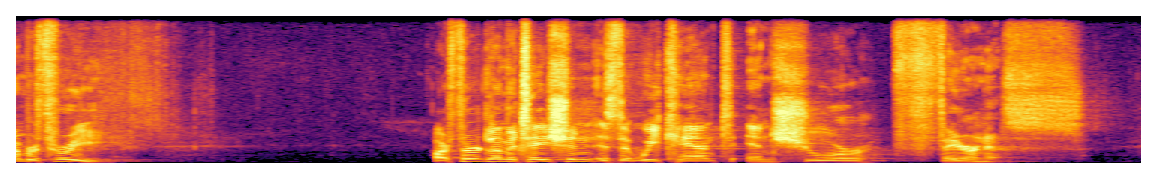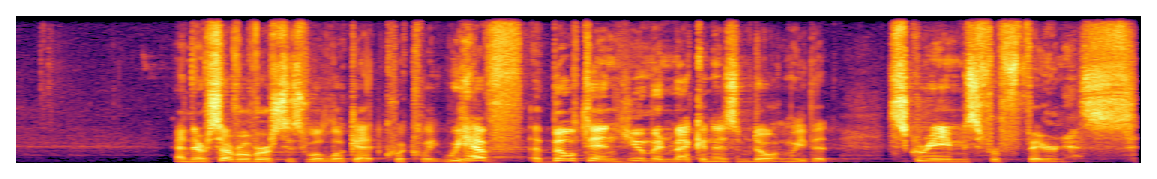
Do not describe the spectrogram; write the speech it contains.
Number three, our third limitation is that we can't ensure fairness. And there are several verses we'll look at quickly. We have a built in human mechanism, don't we, that screams for fairness.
